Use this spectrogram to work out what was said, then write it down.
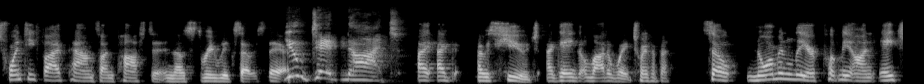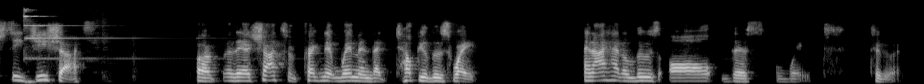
25 pounds on pasta in those three weeks I was there. You did not. I, I, I was huge. I gained a lot of weight, 25 pounds. So Norman Lear put me on HCG shots, uh, or they're shots for pregnant women that help you lose weight. And I had to lose all this weight to do it.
